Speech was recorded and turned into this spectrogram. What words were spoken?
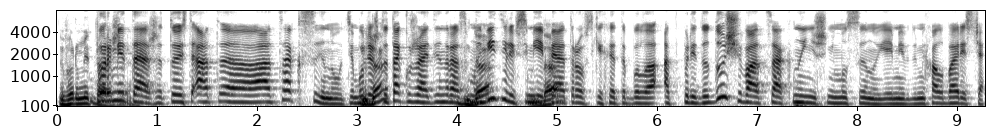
в Эрмитаже. В Эрмитаже, то есть от э, отца к сыну. Тем более, да? что так уже один раз мы да? видели в семье да. Петровских, это было от предыдущего отца к нынешнему сыну, я имею в виду Михаила Борисовича.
